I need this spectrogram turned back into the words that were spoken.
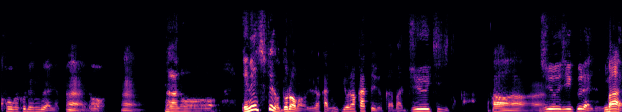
高学年ぐらいだったんだけど、うん。あの、NHK のドラマを夜中に、夜中というか、まあ11時とか、ああああ10時ぐらいに見まあ。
